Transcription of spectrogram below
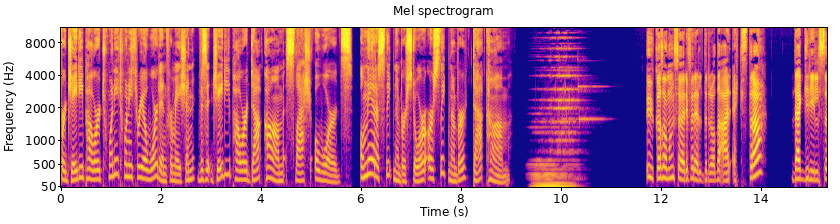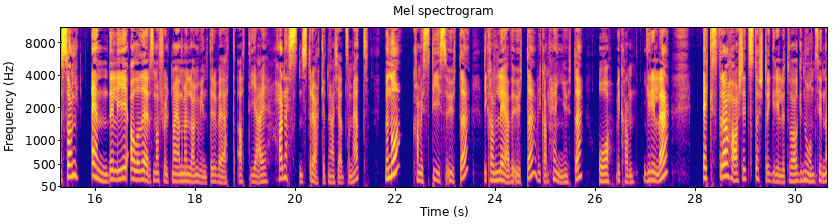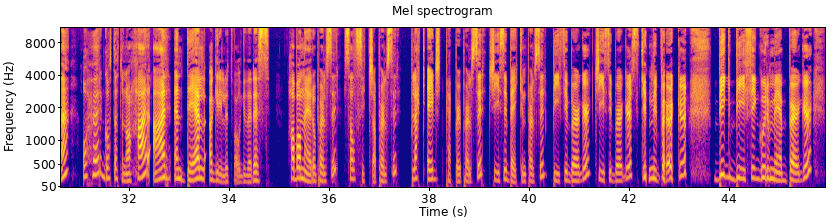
For JD Power 2023 award information, visit jdpower.com/awards. Only at a Sleep Number store or sleepnumber.com. Ukas annonsør i Foreldrerådet er Ekstra. Det er grillsesong. Endelig. Alle dere som har fulgt meg gjennom en lang vinter, vet at jeg har nesten strøket med kjedsomhet. Men nå kan vi spise ute, vi kan leve ute, vi kan henge ute, og vi kan grille. Ekstra har sitt største grillutvalg noensinne, og hør godt etter nå. Her er en del av grillutvalget deres. Habanero-pølser, salsiccia-pølser, black aged pepper-pølser, cheesy bacon-pølser, beefy burger, cheesy burger, skinny burger, big beefy gourmet-burger,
